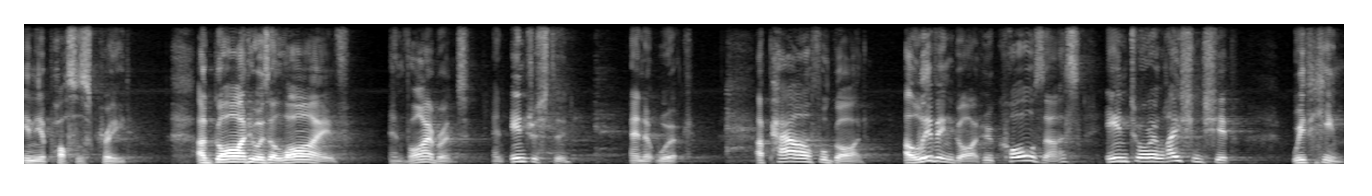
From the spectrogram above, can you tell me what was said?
in the Apostles' Creed. A God who is alive and vibrant and interested and at work. A powerful God, a living God who calls us into a relationship with Him.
